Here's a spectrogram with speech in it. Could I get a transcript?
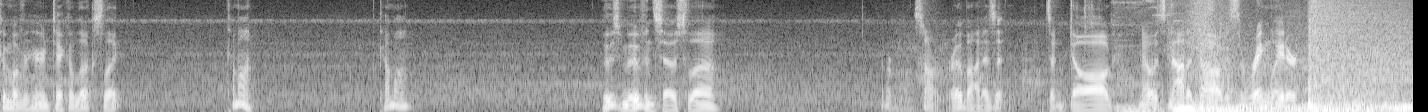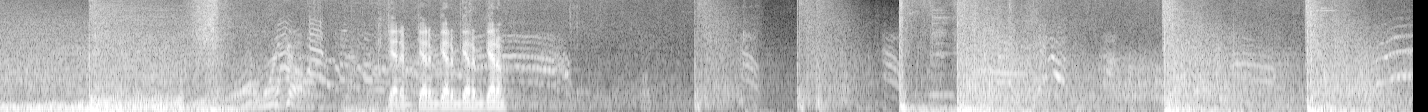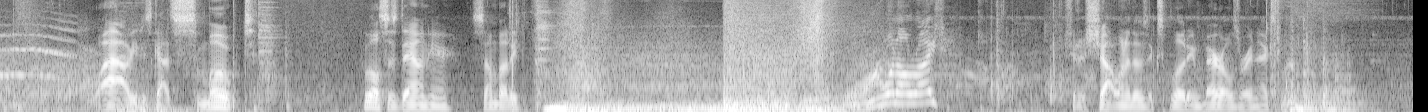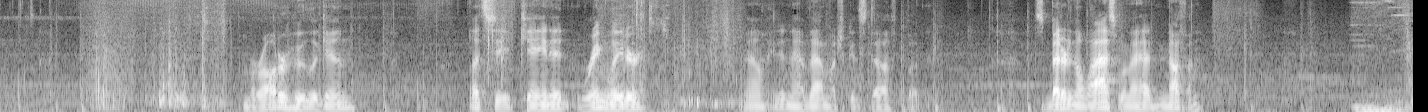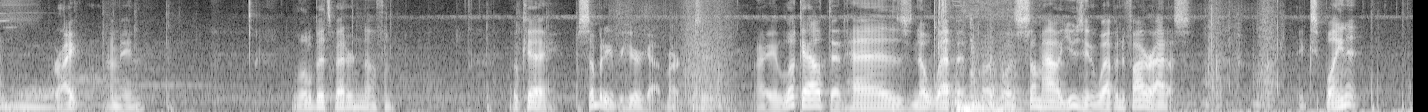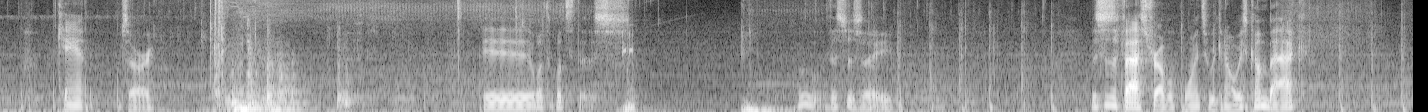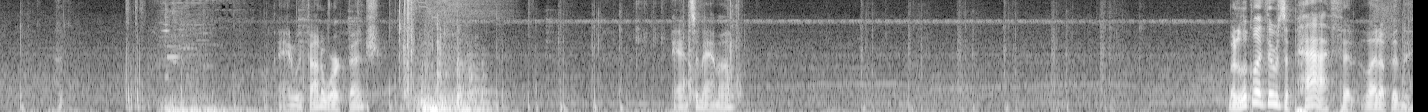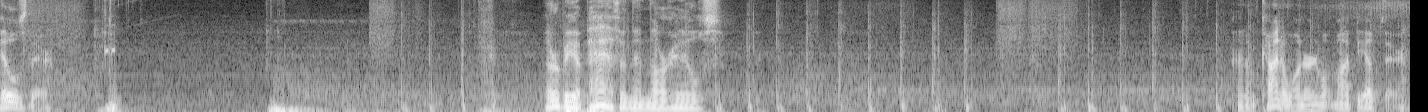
Come over here and take a look, Slick? Come on. Come on. Who's moving so slow? It's not a robot, is it? It's a dog. No, it's not a dog. It's the ringleader. Get him, get him, get him, get him, get him. Wow, you just got smoked. Who else is down here? Somebody. Everyone all right? Should have shot one of those exploding barrels right next to him. Marauder Hooligan. Let's see. Canid. Ringleader. Well, he didn't have that much good stuff, but it's better than the last one that had nothing. Right? I mean, a little bit's better than nothing. Okay. Somebody over here got marked too. A lookout that has no weapon, but was somehow using a weapon to fire at us. Explain it? Can't. Sorry. Uh, what's what's this? Ooh, this is a this is a fast travel point, so we can always come back. And we found a workbench. And some ammo. But it looked like there was a path that led up in the hills there. There'll be a path in them thar hills. And I'm kind of wondering what might be up there.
